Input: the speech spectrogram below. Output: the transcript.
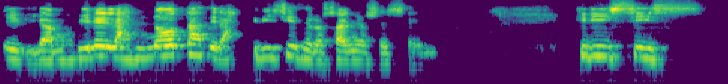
eh, digamos, vienen las notas de las crisis de los años 60. Crisis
